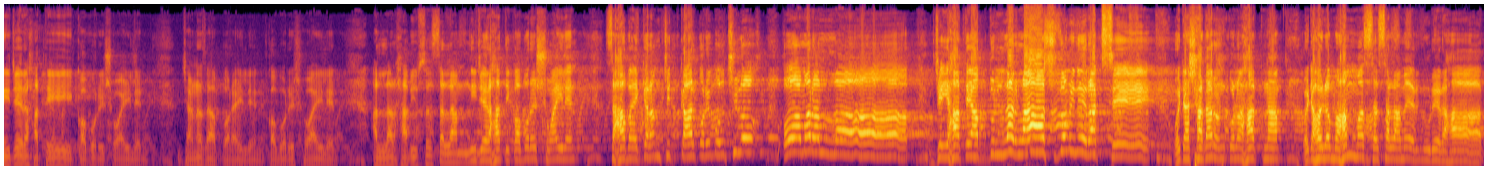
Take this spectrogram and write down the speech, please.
নিজের হাতে কবরে শোয়াইলেন। জানাজা পড়াইলেন, কবরে শোয়াইলেন। আল্লাহর হাবিব সাল্লাম নিজের হাতে কবরে শোয়াইলেন। সাহাবায়ে কেরাম চিৎকার করে বলছিল, ও আমার আল্লাহ, যেই হাতে আব্দুল্লাহর লাশ জমিনে রাখছে, ওইটা সাধারণ কোনো হাত না, ওইটা হলো মোহাম্মদ সাল্লামের নূরের হাত।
